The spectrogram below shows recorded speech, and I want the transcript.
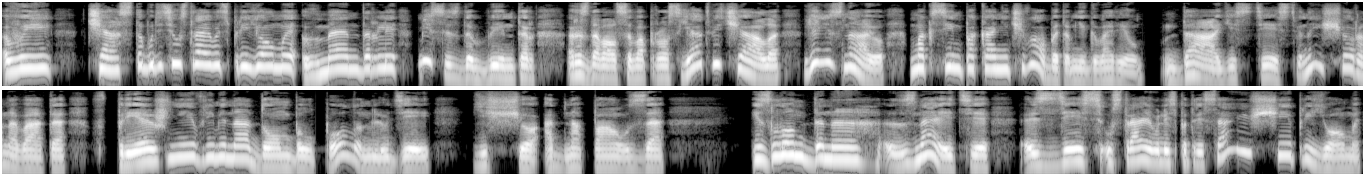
«Вы часто будете устраивать приемы в Мендерли, миссис де Винтер?» — раздавался вопрос. Я отвечала. «Я не знаю. Максим пока ничего об этом не говорил». «Да, естественно, еще рановато. В прежние времена дом был полон людей». Еще одна пауза. Из Лондона, знаете, здесь устраивались потрясающие приемы.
